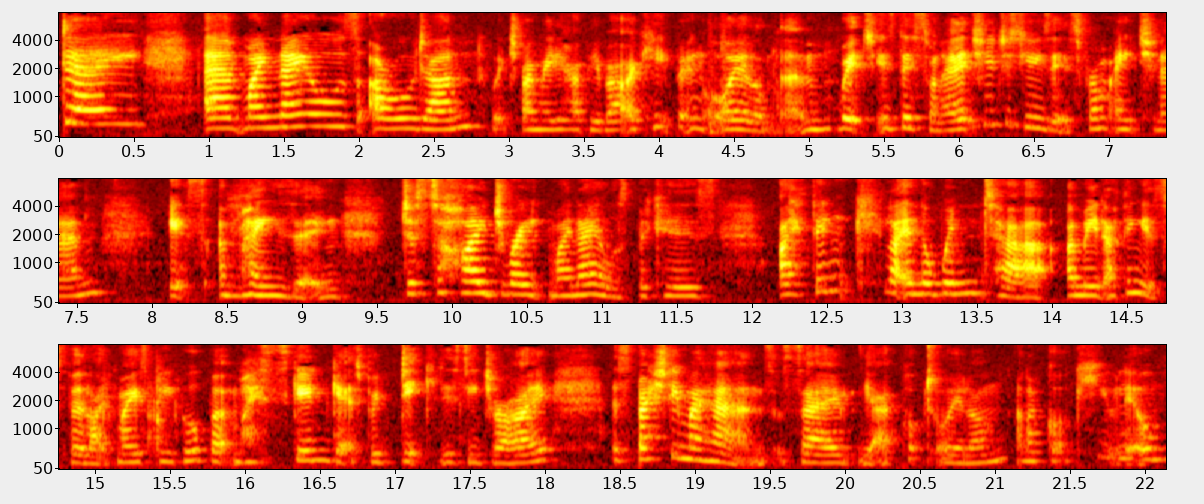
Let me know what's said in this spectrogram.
day. Um, my nails are all done which i'm really happy about. I keep putting oil on them which is this one. I literally just use it. It's from h&m it's amazing just to hydrate my nails because I think like in the winter, I mean, I think it's for like most people, but my skin gets ridiculously dry, especially my hands. So yeah, I popped oil on and I've got a cute little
